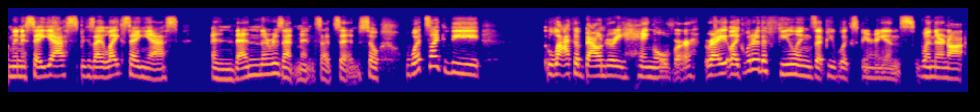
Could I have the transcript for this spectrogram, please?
I'm going to say yes because I like saying yes. And then the resentment sets in. So, what's like the lack of boundary hangover, right? Like, what are the feelings that people experience when they're not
